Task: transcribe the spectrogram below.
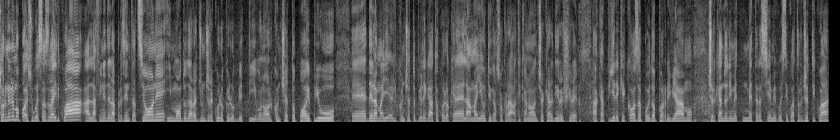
Torneremo poi su questa slide qua alla fine della presentazione in modo da raggiungere quello che è l'obiettivo, no? il, concetto più, eh, il, concetto più, legato a quello che è la maieutica socratica, no? cercare di riuscire a capire che cosa poi dopo arriviamo cercando di met mettere assieme questi quattro oggetti qua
